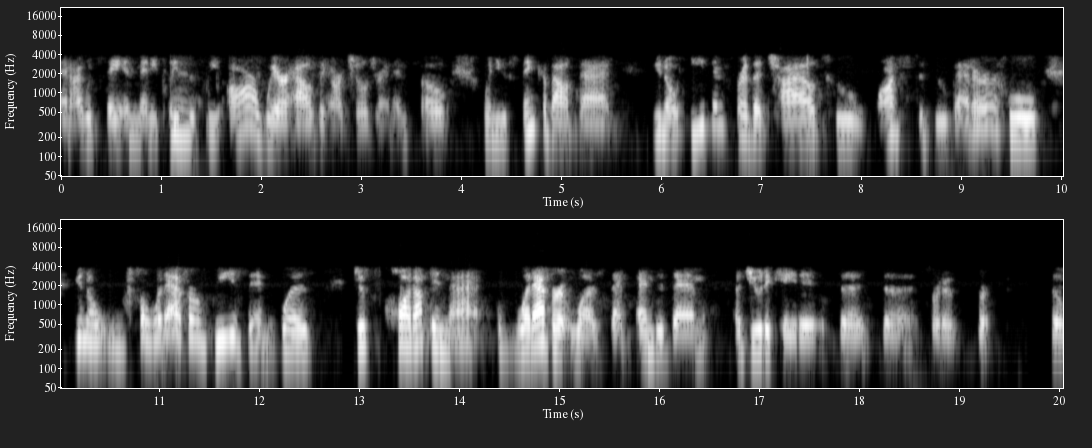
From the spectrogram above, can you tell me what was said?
and i would say in many places mm. we are warehousing our children and so when you think about that you know even for the child who wants to do better who you know for whatever reason was just caught up in that whatever it was that ended them adjudicated the the sort of the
